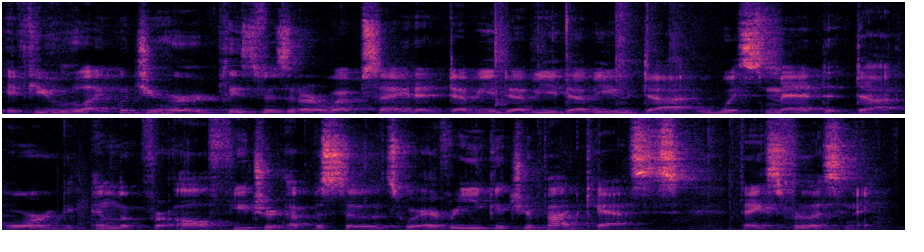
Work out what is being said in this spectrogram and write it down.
If you like what you heard, please visit our website at www.wismed.org and look for all future episodes wherever you get your podcasts. Thanks for listening.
